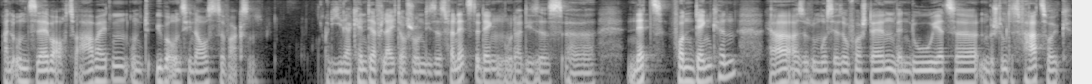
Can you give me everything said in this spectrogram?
an uns selber auch zu arbeiten und über uns hinaus zu wachsen. Und jeder kennt ja vielleicht auch schon dieses vernetzte Denken oder dieses äh, Netz von Denken. Ja, also du musst dir so vorstellen, wenn du jetzt äh, ein bestimmtes Fahrzeug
